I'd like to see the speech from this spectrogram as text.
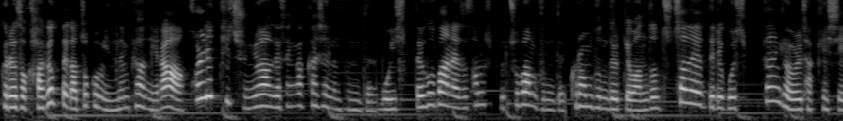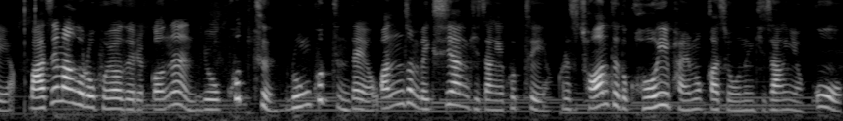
그래서 가격대가 조금 있는 편이라 퀄리티 중요 하게 생각하시는 분들 뭐 20대 후반에서 30대 초반 분들 그런 분들께 완전 추천해드리고 싶은 겨울 자켓이에요 마지막으로 보여드릴 거는 요 코트 롱 코트인데 완전 맥시한 기장의 코트예요 그래서 저한테도 거의 발목까지 오는 기장이었고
